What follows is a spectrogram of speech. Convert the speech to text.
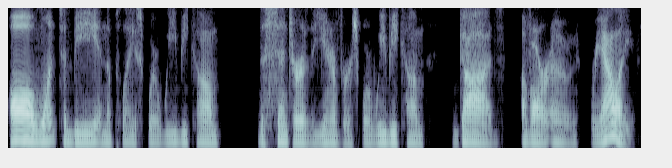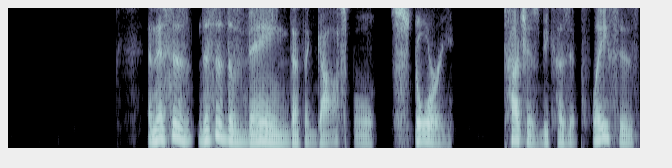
all want to be in the place where we become the center of the universe where we become gods of our own reality. And this is this is the vein that the gospel story touches because it places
